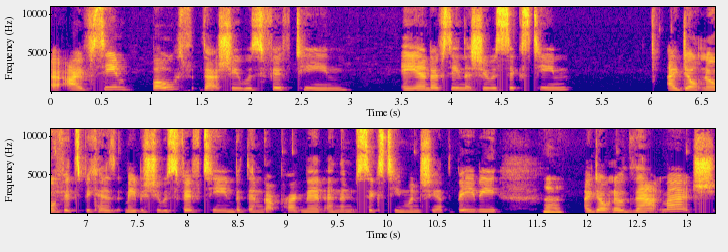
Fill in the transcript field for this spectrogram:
I've seen both that she was 15 and I've seen that she was 16. I don't know if it's because maybe she was 15 but then got pregnant and then 16 when she had the baby. Hmm. I don't know that much,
